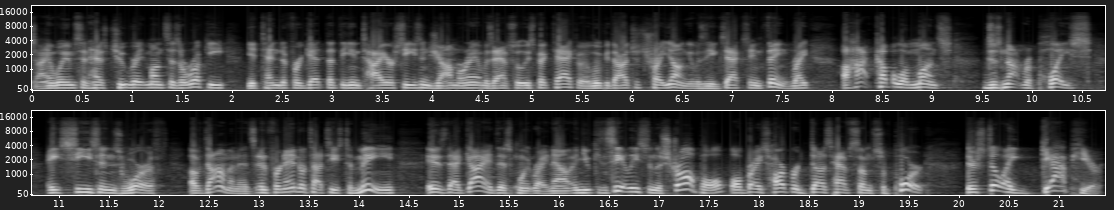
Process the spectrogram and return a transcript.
Zion Williamson has two great months as a rookie. You tend to forget that the entire season, Ja Morant was absolutely spectacular. Luka Doncic, Trae Young, it was the exact same thing, right? A hot couple of months does not replace a season's worth of dominance. And Fernando Tatis, to me, is that guy at this point right now. And you can see, at least in the straw poll, while Bryce Harper does have some support, there's still a gap here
